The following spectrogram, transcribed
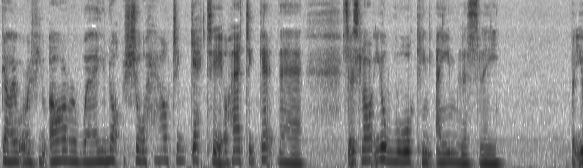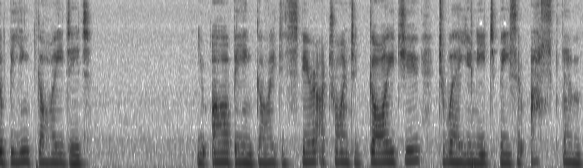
go, or if you are aware, you're not sure how to get it or how to get there. So it's like you're walking aimlessly, but you're being guided. You are being guided. Spirit are trying to guide you to where you need to be. So ask them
